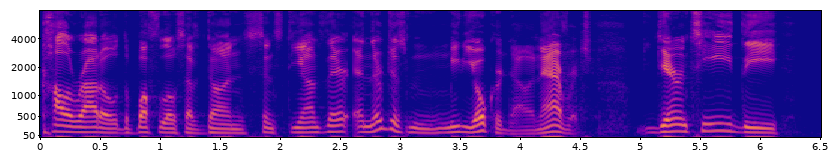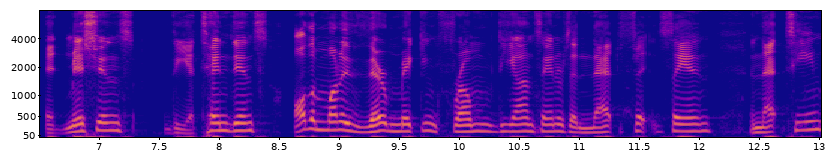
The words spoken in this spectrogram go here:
Colorado, the Buffaloes, have done since Deion's there, and they're just mediocre now in average. Guarantee the admissions, the attendance, all the money they're making from Deion Sanders and that fit, saying and that team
